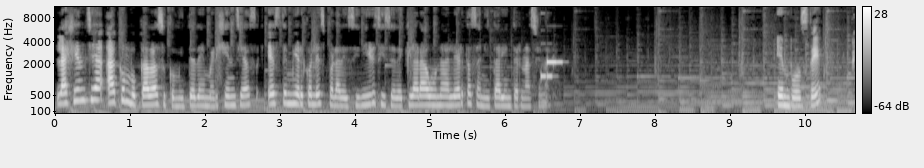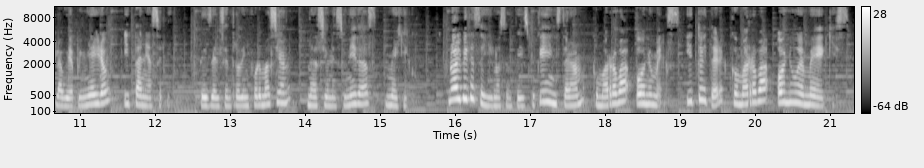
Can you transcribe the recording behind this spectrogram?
La agencia ha convocado a su comité de emergencias este miércoles para decidir si se declara una alerta sanitaria internacional. En voz de Claudia Piñeiro y Tania Cervi, desde el Centro de Información, Naciones Unidas, México. No olvides seguirnos en Facebook e Instagram como arroba ONUMEX y Twitter como arroba ONUMX.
